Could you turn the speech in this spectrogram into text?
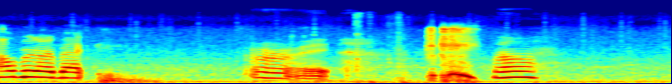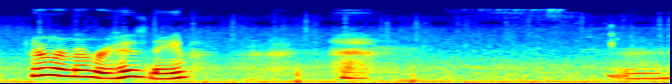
I'll be right back. Alright. well, I don't remember his name. mm,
